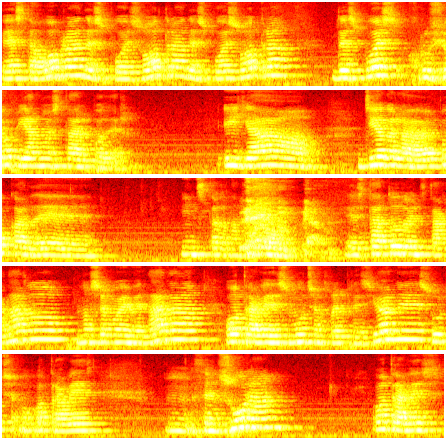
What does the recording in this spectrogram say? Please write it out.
esta obra, después otra, después otra, después Khrushchev ya no está al poder. Y ya llega la época de instagnación. Está todo instagnado, no se mueve nada, otra vez muchas represiones, otra vez mm, censuran, otra vez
